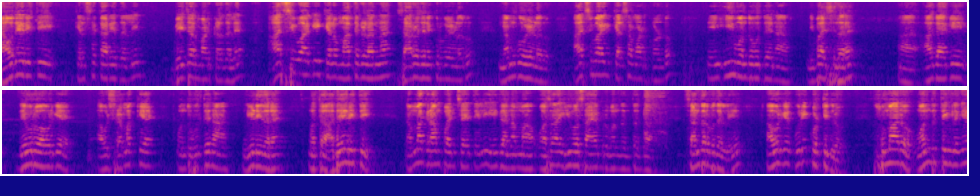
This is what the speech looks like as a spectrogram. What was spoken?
ಯಾವುದೇ ರೀತಿ ಕೆಲಸ ಕಾರ್ಯದಲ್ಲಿ ಬೇಜಾರು ಮಾಡ್ಕೊಳ್ಳದಲ್ಲೇ ಆಸಿವಾಗಿ ಕೆಲವು ಮಾತುಗಳನ್ನ ಸಾರ್ವಜನಿಕರಿಗೂ ಹೇಳೋರು, ನಮಗೂ ಹೇಳೋರು. ಆಸಿವಾಗಿ ಕೆಲಸ ಮಾಡಿಕೊಂಡು ಈ ಒಂದು ಹುದ್ದೆನ ನಿಭಾಯಿಸಿದ್ದಾರೆ. ಹಾಗಾಗಿ ದೇವರು ಅವ್ರಿಗೆ ಅವ್ರ ಶ್ರಮಕ್ಕೆ ಒಂದು ಹುದ್ದೆನ ನೀಡಿದ್ದಾರೆ. ಮತ್ತು ಅದೇ ರೀತಿ ನಮ್ಮ ಗ್ರಾಮ ಪಂಚಾಯತಿಲಿ ಈಗ ನಮ್ಮ ಹೊಸ ಯುವ ಸಾಹೇಬರು ಬಂದಂಥದ್ದ ಸಂದರ್ಭದಲ್ಲಿ ಅವ್ರಿಗೆ ಗುರಿ ಕೊಟ್ಟಿದ್ರು. ಸುಮಾರು ಒಂದು ತಿಂಗಳಿಗೆ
